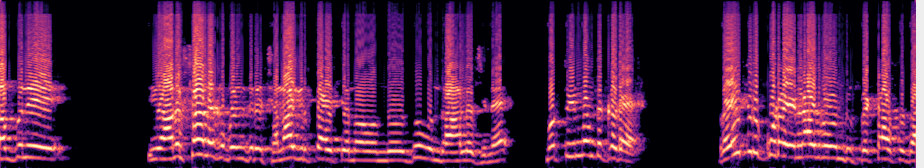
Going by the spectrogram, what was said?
ಕಂಪನಿ ಈ ಅನುಷ್ಠಾನಕ್ಕೆ ಬಂದಿದ್ರೆ ಚೆನ್ನಾಗಿರ್ತಾ ಇತ್ತು ಅನ್ನೋ ಒಂದು ಒಂದು ಆಲೋಚನೆ. ಮತ್ತು ಇನ್ನೊಂದು ಕಡೆ, ರೈತರು ಕೂಡ ಎಲ್ಲಾದ್ರೂ ಒಂದು ಪೆಟ್ಟಾಗ್ತದ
